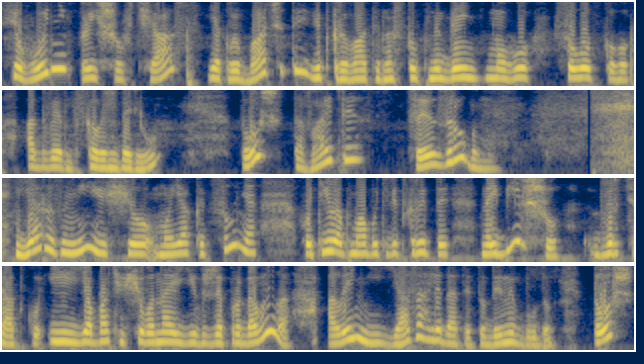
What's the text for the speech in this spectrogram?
Сьогодні прийшов час, як ви бачите, відкривати наступний день мого солодкого адвент-календарю. Тож, давайте це зробимо. Я розумію, що моя кицуня хотіла б, мабуть, відкрити найбільшу дверцятку, і я бачу, що вона її вже продавила, але ні, я заглядати туди не буду. Тож,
